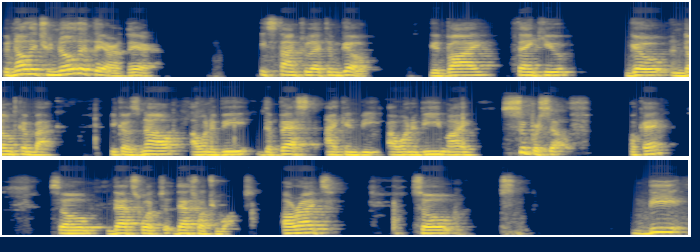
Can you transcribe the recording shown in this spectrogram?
But now that you know that they are there it's time to let them go goodbye thank you go and don't come back. Because now i want to be the best i can be. I want to be my super self okay? So that's what that's what you want all right? So be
